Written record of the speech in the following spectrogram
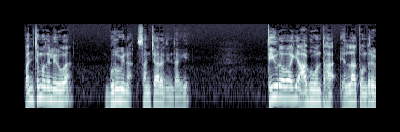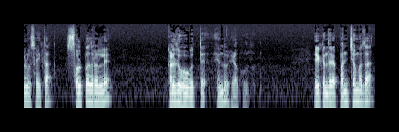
ಪಂಚಮದಲ್ಲಿರುವ ಗುರುವಿನ ಸಂಚಾರದಿಂದಾಗಿ ತೀವ್ರವಾಗಿ ಆಗುವಂತಹ ಎಲ್ಲ ತೊಂದರೆಗಳು ಸಹಿತ ಸ್ವಲ್ಪದರಲ್ಲೇ ಕಳೆದು ಹೋಗುತ್ತೆ ಎಂದು ಹೇಳಬಹುದು. ಏಕೆಂದರೆ ಪಂಚಮದ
